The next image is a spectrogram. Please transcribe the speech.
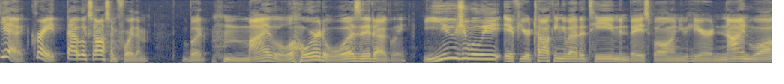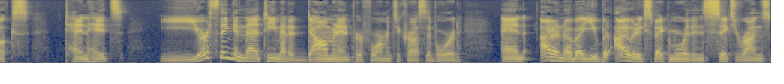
yeah, great. That looks awesome for them. But my lord, was it ugly. Usually, if you're talking about a team in baseball and you hear nine walks, 10 hits, you're thinking that team had a dominant performance across the board and I don't know about you, but I would expect more than six runs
